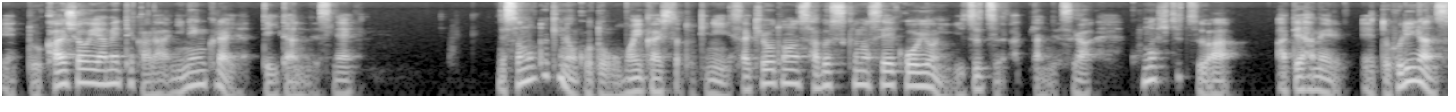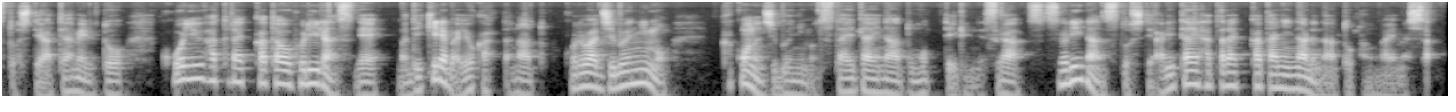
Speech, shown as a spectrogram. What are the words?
えっと、会社を辞めてから2年くらいやっていたんですね。で、その時のことを思い返した時に、先ほどのサブスクの成功要因5つあったんですが、この1つは当てはめる、えっと、フリーランスとして当てはめると、こういう働き方をフリーランスでまできればよかったなと。これは自分にも、過去の自分にも伝えたいなと思っているんですが、フリーランスとしてありたい働き方になるなと考えました。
